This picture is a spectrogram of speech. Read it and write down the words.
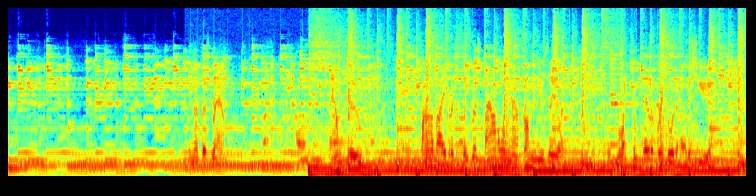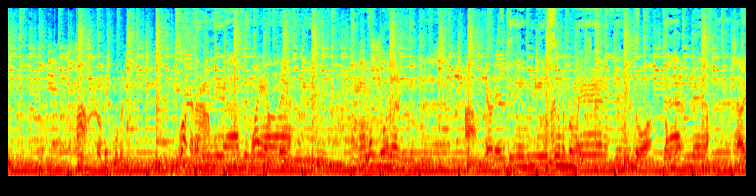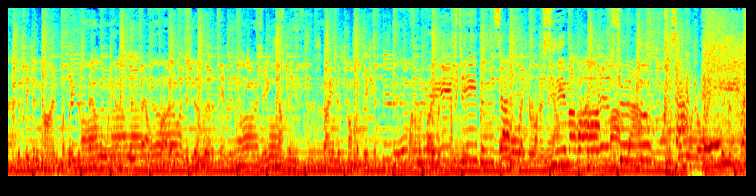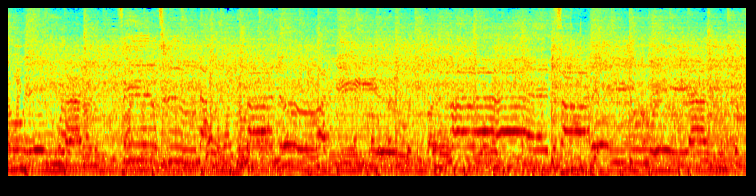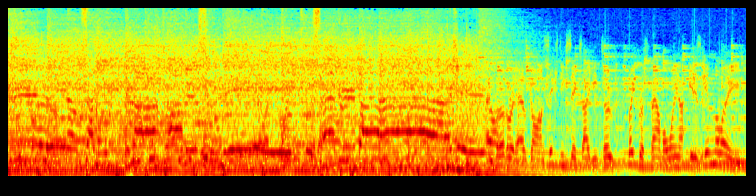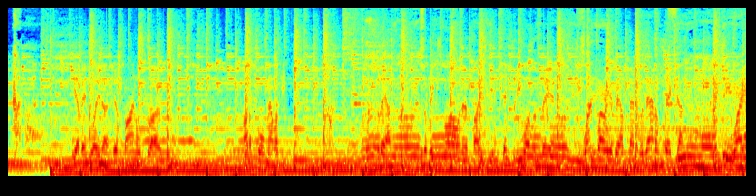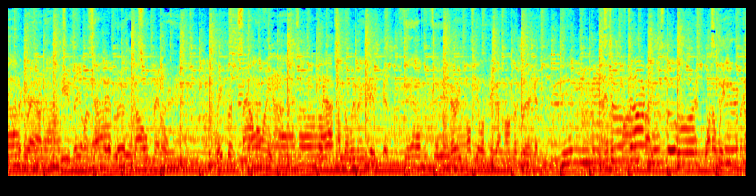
In the first round. Round two. One of the favourites, Beatrice Faumuina from New Zealand. A great competitive record this year. Fast for a big woman. Rocket arm. Way out there. Just short of Ah, there it is. A moment of release. So decision time for Beatrice Faumuina. Two foul throws. This is her third attempt. She needs something to stay in this competition. One of the favourites coming in. All pressure on her now. Fast arm. Genuine release. This is travelling. Well out over 65 metres. What a way to respond. And doesn't have a question straight 66-82. Beatrice Faumuina is in the lead. The event leader, her final throw. But a formality. Puts it out with a big smile on her face. The intensity wasn't there. She won't worry about that. It was out of sector. And she waves to the crowd. New Zealand have their first gold medal. Beatrice of the women's discus. Very popular figure on the circuit. An ever smiling face. And what a win for the.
